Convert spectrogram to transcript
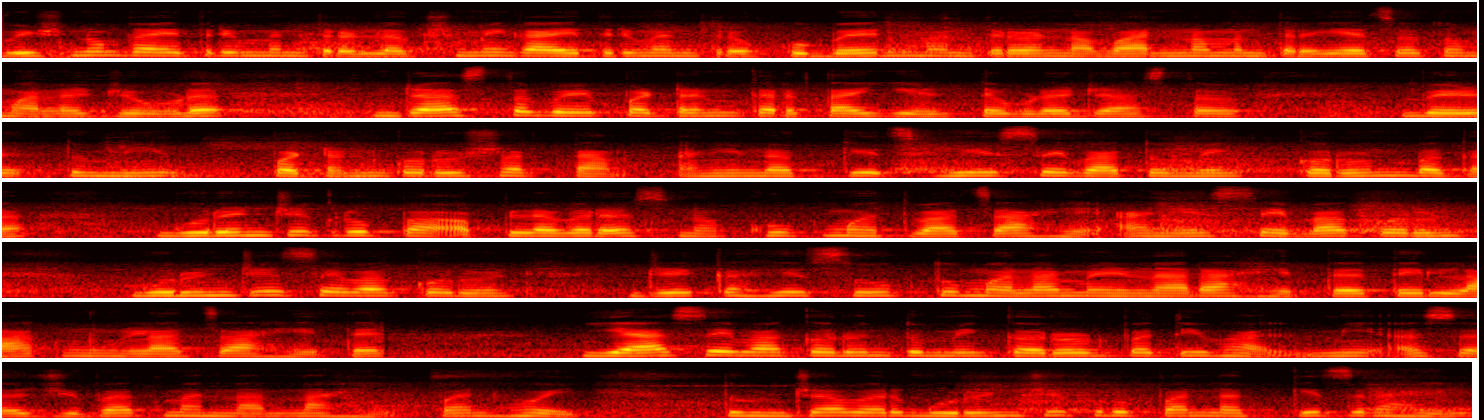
विष्णू गायत्री मंत्र लक्ष्मी गायत्री मंत्र कुबेर मंत्र नवार्ण मंत्र याचं तुम्हाला जेवढं जास्त वेळ पठण करता येईल तेवढं जास्त वेळ तुम्ही पठण करू शकता. आणि नक्कीच ही सेवा तुम्ही करून बघा. गुरूंची कृपा आपल्यावर असणं खूप महत्त्वाचं आहे. आणि सेवा करून गुरूंची सेवा करून जे काही सुख तुम्हाला मिळणार आहे तर ते लाख मुलाचं आहे. तर या सेवा करून तुम्ही करोडपती व्हाल. मी असं अजिबात म्हणणार नाही. पण होय तुमच्यावर गुरूंची कृपा नक्कीच राहील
